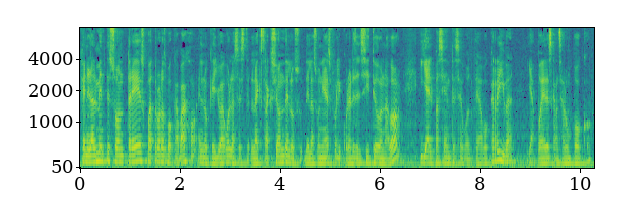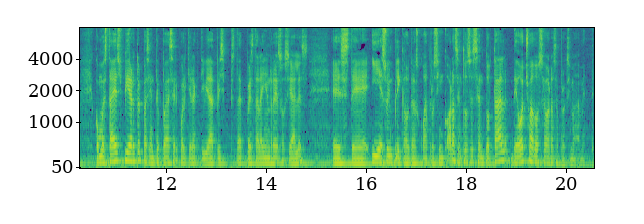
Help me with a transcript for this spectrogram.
Generalmente son 3, 4 horas boca abajo en lo que yo hago la extracción de, los, de las unidades foliculares del sitio donador y ya el paciente se voltea boca arriba, ya puede descansar un poco. Como está despierto, el paciente puede hacer cualquier actividad, pues, puede estar ahí en redes sociales este, y eso implica otras 4 o 5 horas. Entonces, en total, de 8 a 12 horas aproximadamente.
